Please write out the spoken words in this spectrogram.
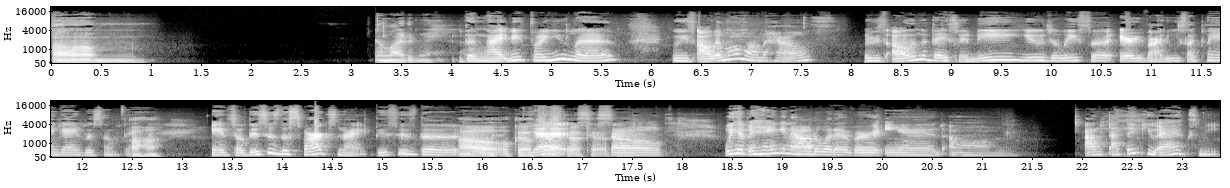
Um enlighten me. The night before you left, we was all in my mama house. We was all in the basement. Me, you, Jaleesa, everybody. We was like playing games or something. Uh-huh. And so this is the Sparks night. This is the Oh, okay, okay yes. Okay, okay, okay. So we had been hanging out or whatever, and um, I, I think you asked me,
